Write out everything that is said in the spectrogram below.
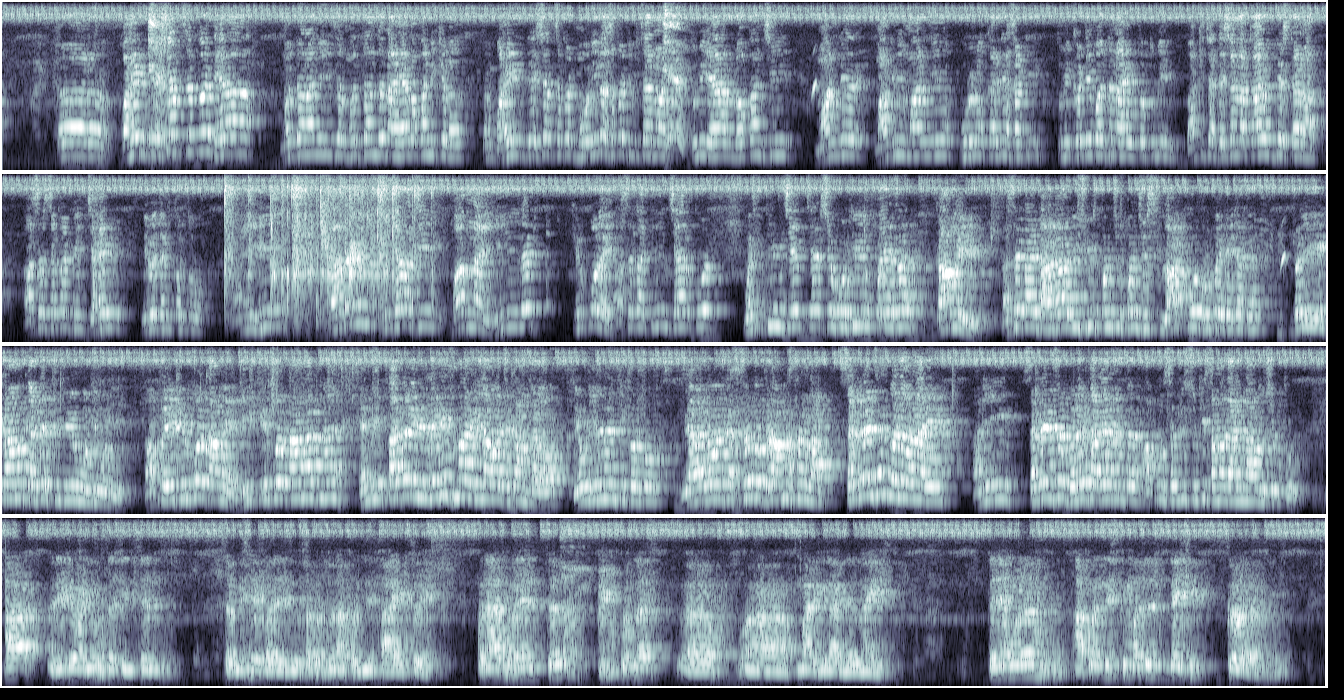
तर बाहेर देशात सकट ह्या मतदानाने जर मतदान जर ह्या लोकांनी केलं तर बाहेर देशात सकट मोदीला सकट विचारणार तुम्ही ह्या लोकांची मान्य मागणी मान्य पूर्ण करण्यासाठी तुम्ही कटिबद्ध नाही तर तुम्ही बाकीच्या देशाला काय उपदेश करणार? असं सकट मी जाहीर निवेदन करतो. आणि ही साधारण विचाराची बाब नाही. ही लय किरकोळ आहे. असं काय तीन चार कोट? म्हणजे तीनशे चारशे कोटी रुपयाचं काम आहे असं काय दहा दहा वीस वीस पंचवीस पंचवीस लाख कोट रुपये त्याच्यात तरी काम करतात किती मोठी मोठी. आपलं हे किरकोळ काम आहे. ही किरकोळ कामात यांनी तातडीने लगेच मार्गी लावायचं काम करावं. एवढी विनंती करतो. या गावाच्या सर्व ग्रामस्थांना सगळ्यांचंच बरं होणार आहे. आणि सगळ्यांचं बरं झाल्यानंतर आपण सगळी सुखी समाधानाने आणू शकतो. हा रेटेवाडी होतं सिंचन चा विषय बऱ्याच दिवसापासून आपण नुसता ऐकतोय. पण आजपर्यंत कुठलाच मार्गी लागलेला नाही. त्याच्यामुळं आपण नुसती मतच द्यायची कळ.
